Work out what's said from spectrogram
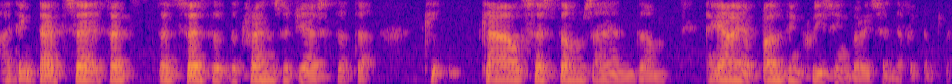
I think that, says, that, that says that the trend suggests that uh, cl cloud systems and um, AI are both increasing very significantly.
